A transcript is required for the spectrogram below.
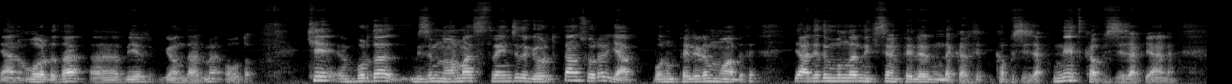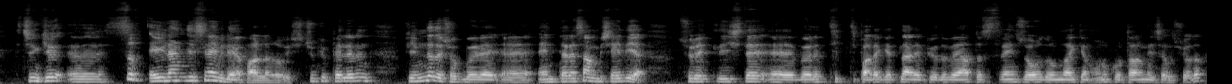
Yani orada da e, bir gönderme oldu. Ki burada bizim normal Strange'i de gördükten sonra ya bunun pelerin muhabbeti ya dedim bunların ikisinin pelerini de kapışacak. Net kapışacak yani. Çünkü e, sırf eğlencesine bile yaparlar o iş. Çünkü pelerin filmde de çok böyle e, enteresan bir şeydi ya. Sürekli işte e, böyle tip tip hareketler yapıyordu veyahut da Strange zor durumdayken onu kurtarmaya çalışıyordu.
